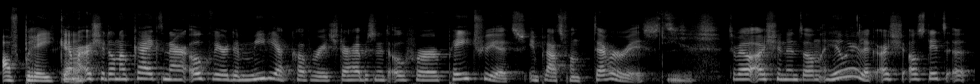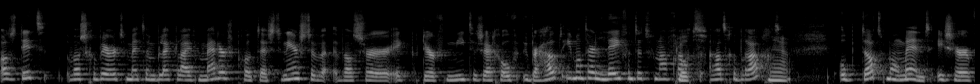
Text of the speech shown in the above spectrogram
afbreken? ja, maar als je dan ook kijkt naar ook weer de media coverage, daar hebben ze het over patriots in plaats van terrorists. Jezus. Terwijl als je het dan, heel eerlijk, als, als, dit, eh, als dit was gebeurd met een Black Lives Matter protest, ten eerste wa- was er, ik durf niet te zeggen of überhaupt iemand er levend het vanaf had, had gebracht. Ja. Op dat moment is er,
